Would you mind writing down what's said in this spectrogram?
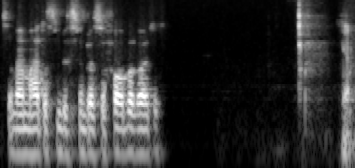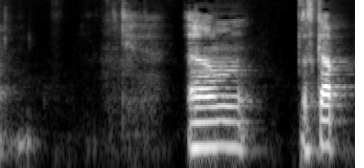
sondern man hat das ein bisschen besser vorbereitet. Ja. Ähm, es gab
